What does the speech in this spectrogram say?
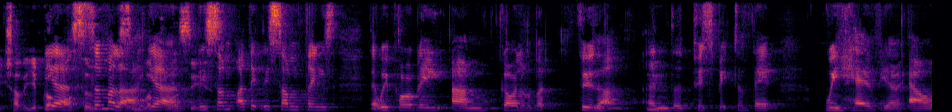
each other. You've got yeah, lots of similar. similar yeah, policies. there's some. I think there's some things that we probably um, go a little bit further Mm. in the perspective that we have, you know, our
